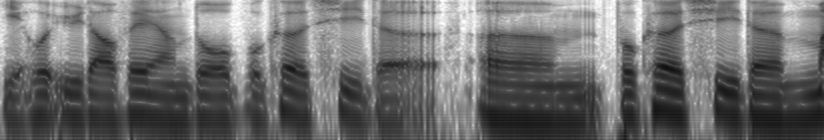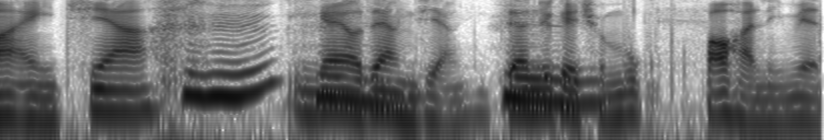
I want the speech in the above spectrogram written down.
也会遇到非常多不客气的，嗯，不客气的买家，应该要这样讲，这样就可以全部。包含里面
